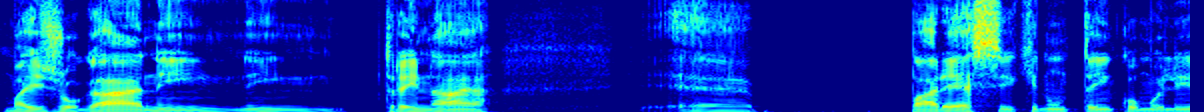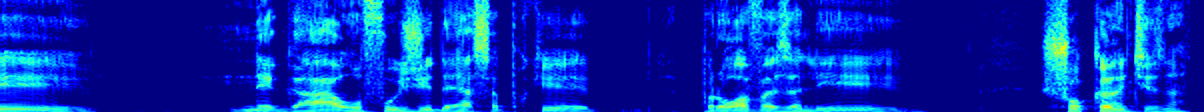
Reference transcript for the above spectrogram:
mais jogar, nem, nem treinar. É, parece que não tem como ele negar ou fugir dessa, porque provas ali chocantes, né?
